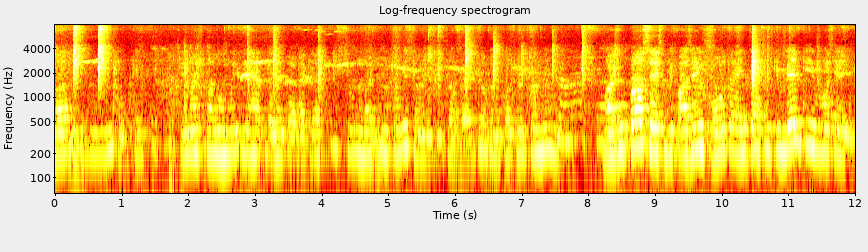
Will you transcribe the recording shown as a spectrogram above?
lá do, encontro, porque nós estamos muito bem representados aqui, acho que todos nós temos condições de tocar, encontro junto com os meninos. Mas o processo de fazer o encontro é interessante que mesmo que você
